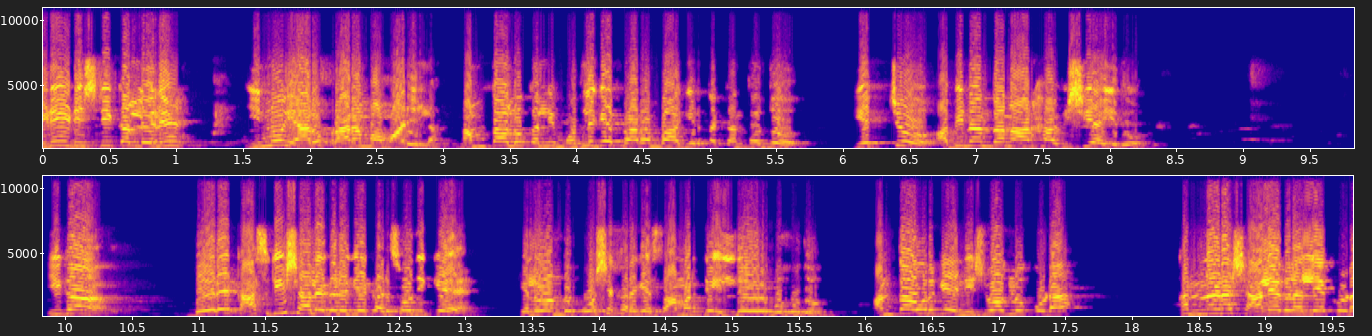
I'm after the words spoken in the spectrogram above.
ಇಡೀ ಡಿಸ್ಟಿಕ್ ಅಲ್ಲೇನೆ ಇನ್ನೂ ಯಾರು ಪ್ರಾರಂಭ ಮಾಡಿಲ್ಲ. ನಮ್ಮ ತಾಲೂಕಲ್ಲಿ ಮೊದಲಿಗೆ ಪ್ರಾರಂಭ ಆಗಿರ್ತಕ್ಕಂಥದ್ದು ಹೆಚ್ಚು ಅಭಿನಂದನಾರ್ಹ ವಿಷಯ ಇದು. ಈಗ ಬೇರೆ ಖಾಸಗಿ ಶಾಲೆಗಳಿಗೆ ಕಳಿಸೋದಿಕ್ಕೆ ಕೆಲವೊಂದು ಪೋಷಕರಿಗೆ ಸಾಮರ್ಥ್ಯ ಇಲ್ಲದೆ ಇರಬಹುದು. ಅಂತವ್ರಿಗೆ ನಿಜವಾಗ್ಲೂ ಕೂಡ ಕನ್ನಡ ಶಾಲೆಗಳಲ್ಲೇ ಕೂಡ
